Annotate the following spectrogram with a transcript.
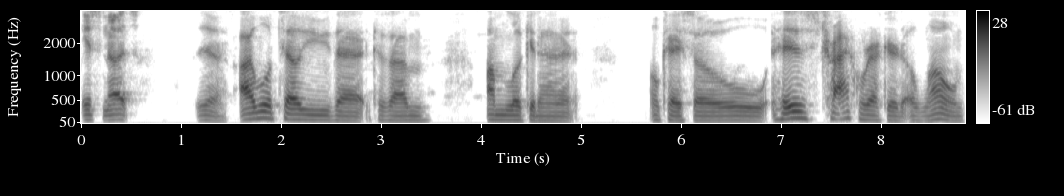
it's nuts. Yeah, I will tell you that because I'm I'm looking at it. Okay, so his track record alone,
